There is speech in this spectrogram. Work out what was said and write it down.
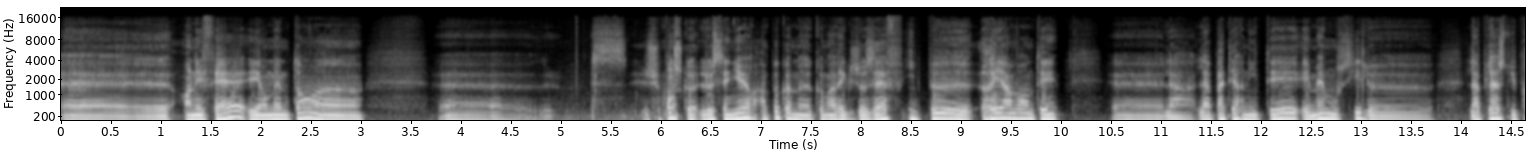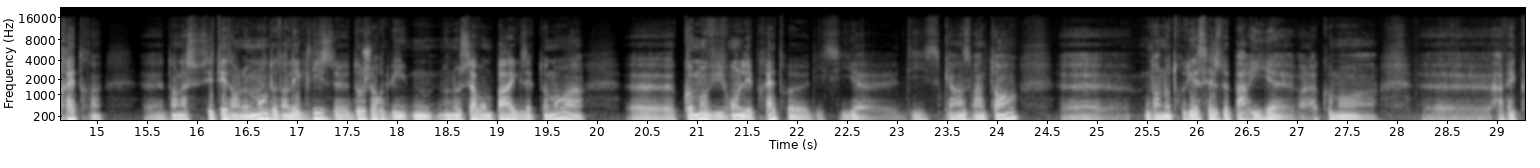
en effet, et en même temps, je pense que le Seigneur, un peu comme, comme avec Joseph, il peut réinventer euh, la, paternité et même aussi le, la place du prêtre euh, dans la société, dans le monde, dans l'Église d'aujourd'hui. Nous, ne savons pas exactement hein, euh, comment vivront les prêtres d'ici 10, 15, 20 ans dans notre diocèse de Paris. voilà, comment, avec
